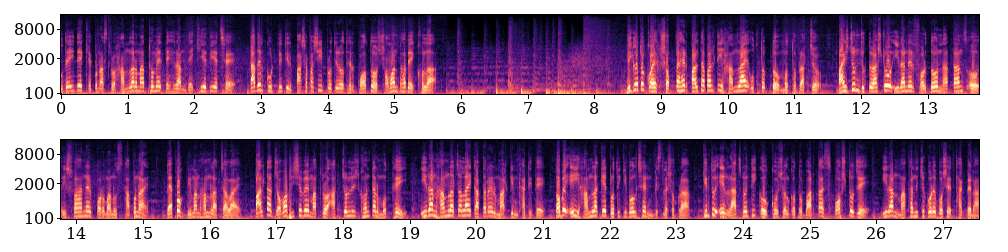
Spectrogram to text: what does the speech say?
উদেইদে ক্ষেপণাস্ত্র হামলার মাধ্যমে তেহরান দেখিয়ে দিয়েছে। তাদের কূটনীতির পাশাপাশি প্রতিরোধের পথও সমানভাবে খোলা। বিগত কয়েক সপ্তাহের পাল্টাপাল্টি হামলায় উত্তপ্ত মধ্যপ্রাচ্য। বাইশ জন যুক্তরাষ্ট্র, ইরানের ফর্দ নাতানস ও ইস্পাহানের পরমাণু স্থাপনায় ব্যাপক বিমান হামলা চালায়। পাল্টা জবাব হিসেবে মাত্র আটচল্লিশ ঘণ্টার মধ্যেই ইরান হামলা চালায় কাতারের মার্কিন ঘাঁটিতে। তবে এই হামলাকে প্রতীকী বলছেন বিশ্লেষকরা। কিন্তু এর রাজনৈতিক ও কৌশলগত বার্তা স্পষ্ট যে, ইরান মাথা নিচু করে বসে থাকবে না।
